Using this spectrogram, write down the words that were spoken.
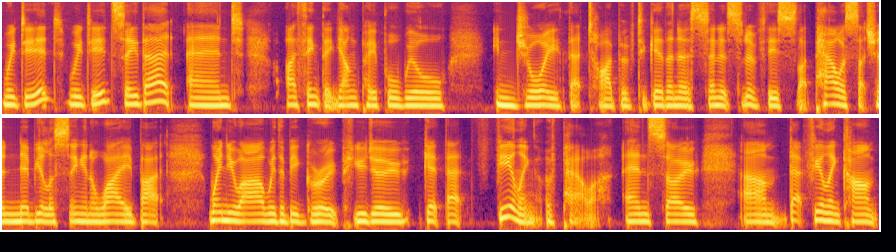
We did. We did see that. And I think that young people will enjoy that type of togetherness. And it's sort of this like power is such a nebulous thing in a way, but when you are with a big group, you do get that feeling of power. And so um, that feeling can't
